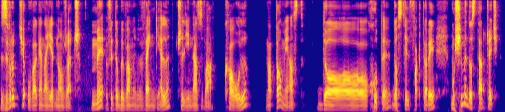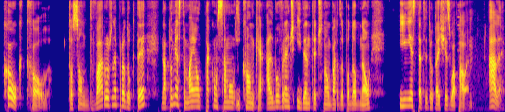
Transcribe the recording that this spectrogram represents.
Zwróćcie uwagę na jedną rzecz. My wydobywamy węgiel, czyli nazwa coal, natomiast do huty, do Steel Factory, musimy dostarczyć coke coal. To są dwa różne produkty, natomiast mają taką samą ikonkę, albo wręcz identyczną, bardzo podobną i niestety tutaj się złapałem. Ale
